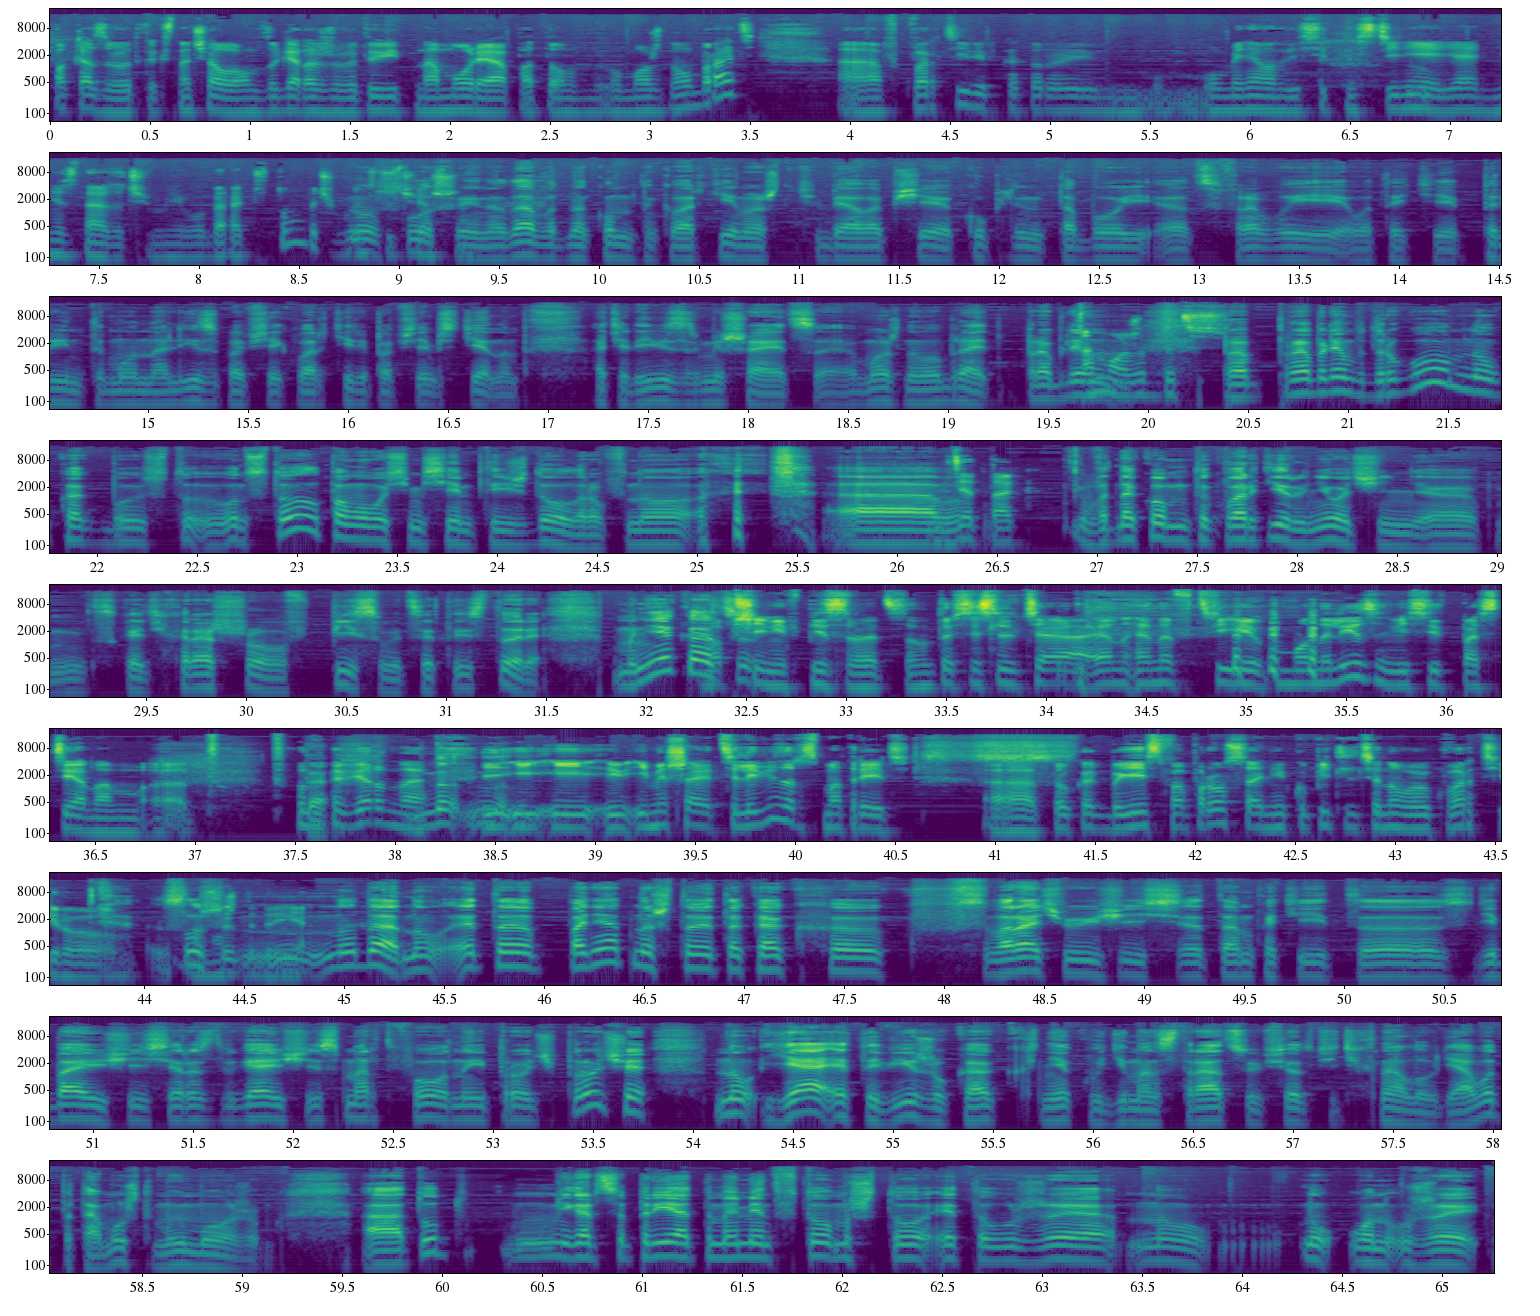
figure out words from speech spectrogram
показывают, как сначала он загораживает вид на море, а потом его можно убрать. А в квартире, в которой у меня он висит на стене, я не знаю, зачем его убирать в тумбочку. Ну, слушай, честно. иногда в однокомнатной квартире, может, у тебя вообще куплены тобой э, цифровые вот эти принты Мона Лизы по всей квартире, по всем стенам, а телевизор мешается. Можно его убрать. Проблема, а может быть... Про проблема в другом, ну, как бы, он стоил, по-моему, 87 тысяч долларов, но... А, Где так? В однокомнатную квартиру не очень, э, так сказать, хорошо вписывается эта история. Мне кажется... Вообще не вписывается. Ну, то есть, если у тебя NFT Мона Лиза висит по стенам, э, то, да. наверное, но, но... И, и, и, и мешает телевизор смотреть, э, то как бы есть вопрос, а не купить ли тебе новую квартиру? Слушай, ну да, ну это понятно, что это как э, сворачивающиеся там какие-то сгибающиеся, раздвигающие смартфоны и прочее, прочее. Ну, я это вижу как некую демонстрацию все-таки технологий. А вот потому что мы можем. А тут, мне кажется, приятный момент в том, что это уже, ну, ну он уже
